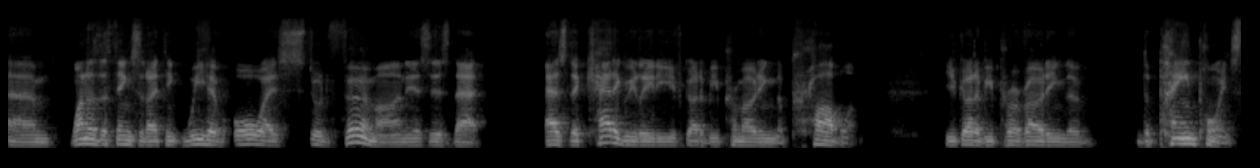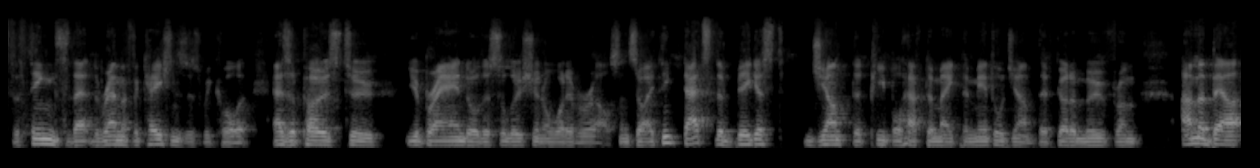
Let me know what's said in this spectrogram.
um, one of the things that i think we have always stood firm on is is that as the category leader you've got to be promoting the problem. You've got to be promoting the the pain points, the things that the ramifications, as we call it, as opposed to your brand or the solution or whatever else. And so I think that's the biggest jump that people have to make the mental jump. They've got to move from, I'm about,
